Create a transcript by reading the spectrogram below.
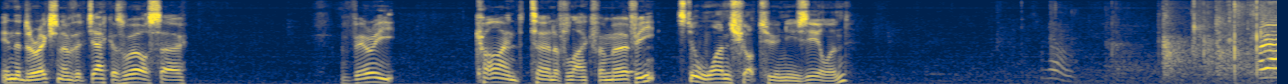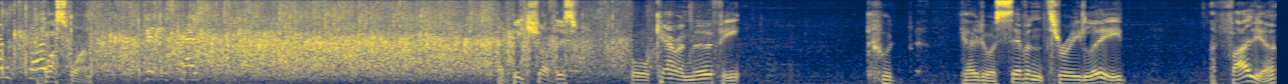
in the direction of the jack as well. So, very kind turn of luck for Murphy. Still one shot to New Zealand, Well done, plus one. get this, Kaz. A big shot this for Karen Murphy. Could go to a 7-3 lead. A failure.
